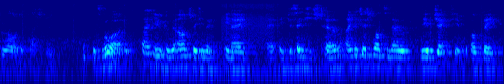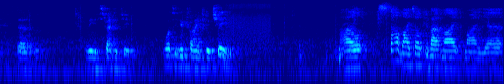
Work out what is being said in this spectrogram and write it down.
broader question? It's more, uh, you can answer it in a, in a, a, percentage term. I just want to know the objective of the, uh, the strategy. What are you trying to achieve? I'll start by talking about my, my uh,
